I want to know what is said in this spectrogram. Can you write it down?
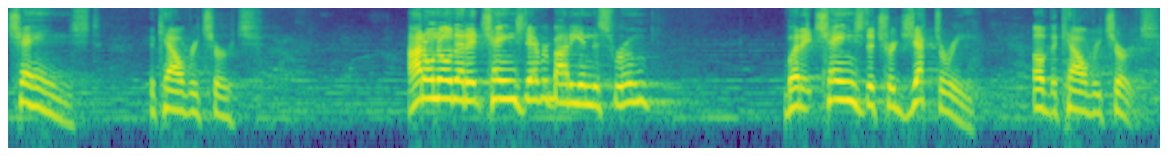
changed the Calvary Church. I don't know that it changed everybody in this room, but it changed the trajectory of the Calvary Church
